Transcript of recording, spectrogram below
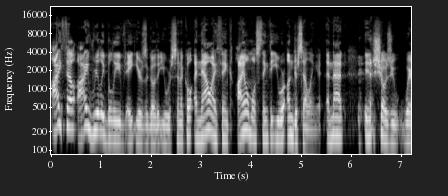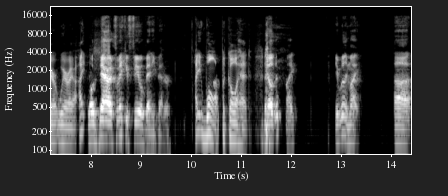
I felt. I really believed eight years ago that you were cynical, and now I think I almost think that you were underselling it, and that it shows you where where I. I well, Jared, to make you feel any better, I won't. Um, but go ahead. no, this might. It really might. Uh,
